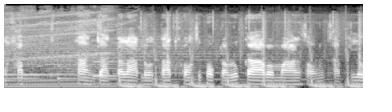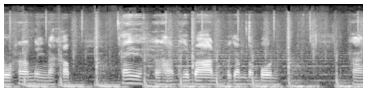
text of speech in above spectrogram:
นะครับ ห่างจากตลาดโลตัสของ 16ลำลูกกาประมาณ 2-3 กิโลเท่านั้นเองนะครับ ใกล้สถานพยาบาลประจำตำบล ห่าง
